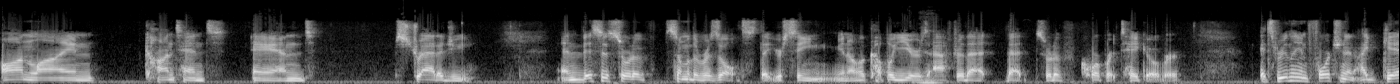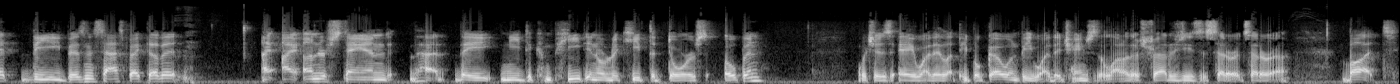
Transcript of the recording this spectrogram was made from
online content and strategy. And this is sort of some of the results that you're seeing, you know, a couple years after that that sort of corporate takeover. It's really unfortunate. I get the business aspect of it. I, I understand that they need to compete in order to keep the doors open which is a why they let people go and b why they changed a lot of their strategies et cetera et cetera but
